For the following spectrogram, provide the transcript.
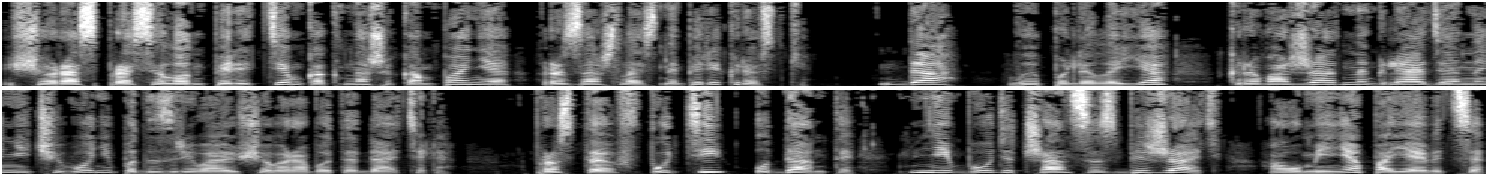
Еще раз спросил он перед тем, как наша компания разошлась на перекрестке. «Да», — выпалила я, кровожадно глядя на ничего не подозревающего работодателя. «Просто в пути у Данте не будет шанса сбежать, а у меня появится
